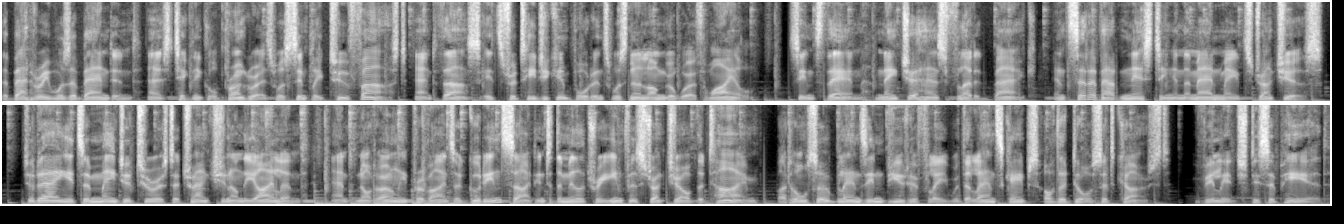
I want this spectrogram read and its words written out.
the battery was abandoned as technical progress was simply too fast, and thus its strategic importance was no longer worthwhile. Since then, nature has flooded back and set about nesting in the man-made structures. Today, it's a major tourist attraction on the island and not only provides a good insight into the military infrastructure of the time, but also blends in beautifully with the landscapes of the Dorset coast. Village disappeared.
